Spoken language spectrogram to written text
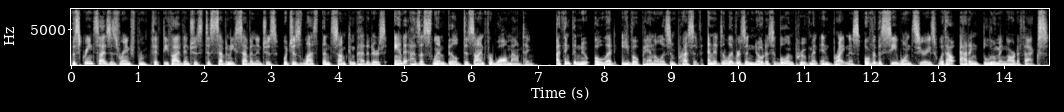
The screen sizes range from 55 inches to 77 inches, which is less than some competitors, and it has a slim build designed for wall mounting. I think the new OLED Evo panel is impressive, and it delivers a noticeable improvement in brightness over the C1 series without adding blooming artifacts.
